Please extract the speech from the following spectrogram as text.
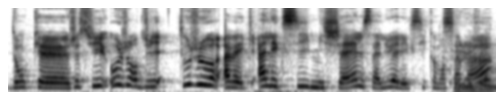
Donc, euh, je suis aujourd'hui toujours avec Alexis Michel. Salut Alexis, comment ça va Jeanne,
